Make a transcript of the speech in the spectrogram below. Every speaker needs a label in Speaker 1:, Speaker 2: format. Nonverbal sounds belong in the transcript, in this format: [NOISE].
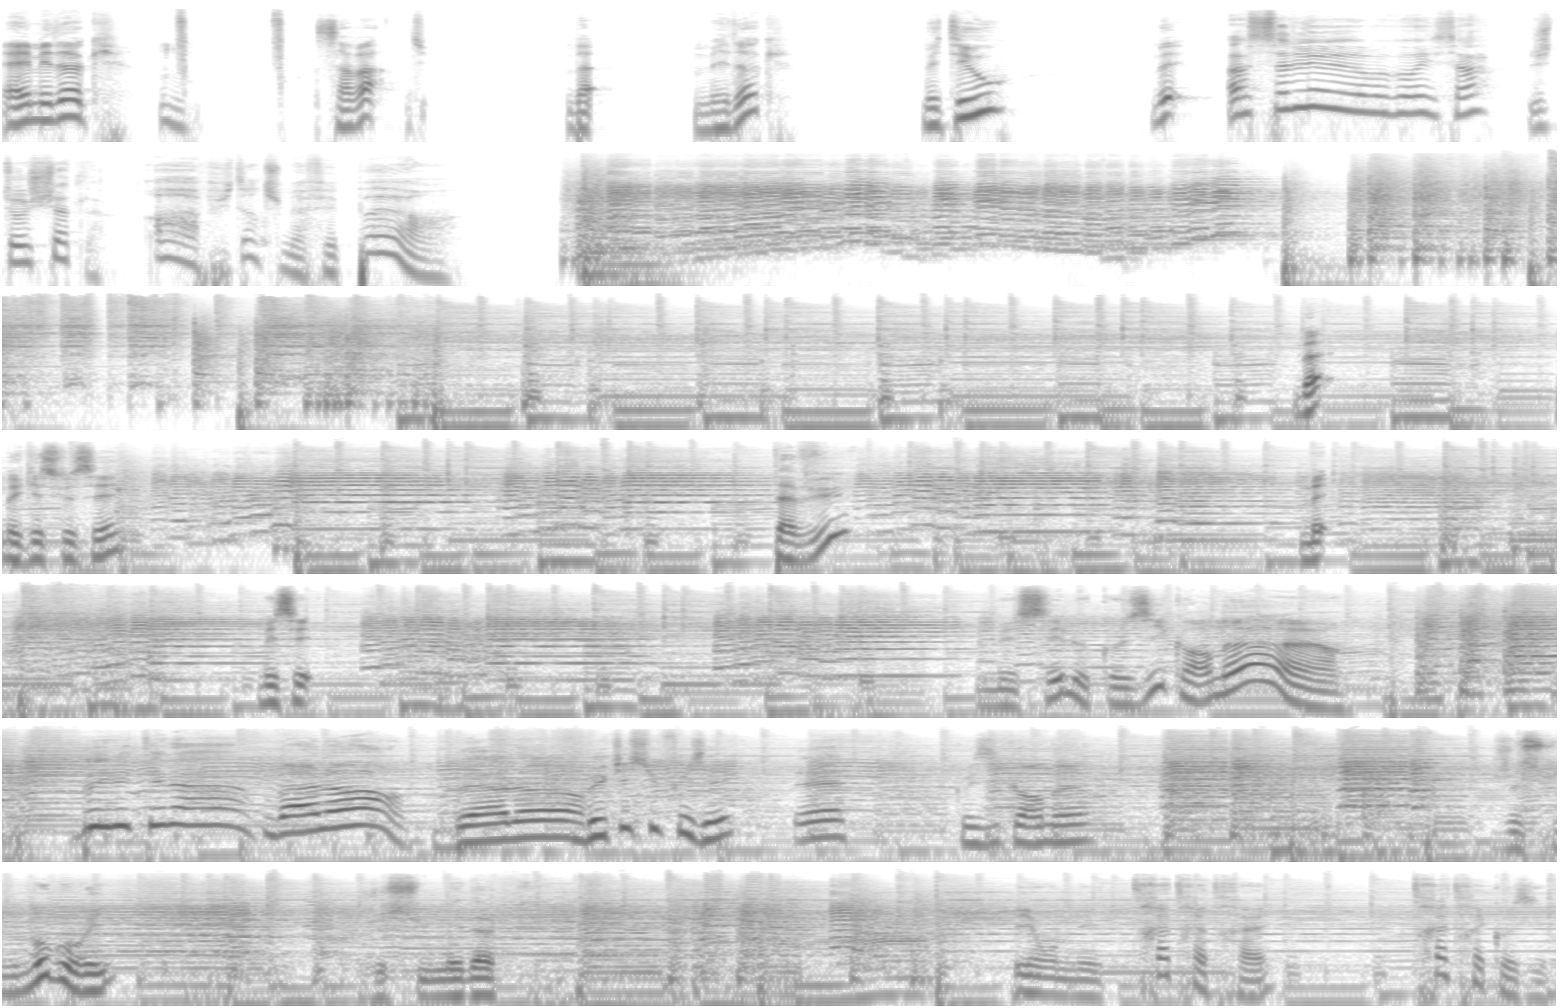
Speaker 1: Eh Médoc, ça va? Tu- Bah, Médoc? Mais t'es où?
Speaker 2: Ah salut Mogori, ça va? J'étais au chiottes là.
Speaker 1: Oh putain, tu m'as fait peur. Bah... Mais qu'est-ce que c'est?
Speaker 2: T'as vu?
Speaker 1: Mais c'est... Mais c'est le Cozy Corner.
Speaker 2: Mais il était là.
Speaker 1: Bah alors
Speaker 2: Bah alors.
Speaker 1: Mais qu'est-ce que tu faisais
Speaker 2: Eh.
Speaker 1: Cozy Corner. Je suis Moguri.
Speaker 2: Je suis Médoc.
Speaker 1: et on est très très très très très cosy.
